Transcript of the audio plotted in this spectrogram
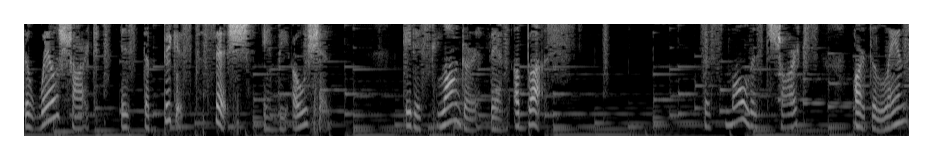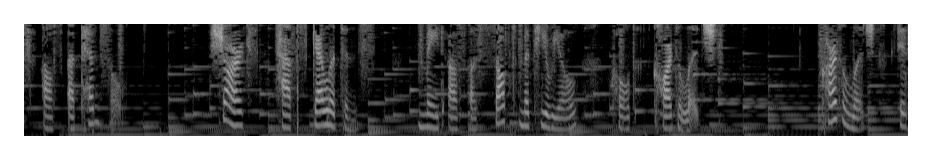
The whale shark is the biggest fish in the ocean. It is longer than a bus. The smallest sharks are the length of a pencil. Sharks have skeletons made of a soft material called cartilage. Cartilage is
